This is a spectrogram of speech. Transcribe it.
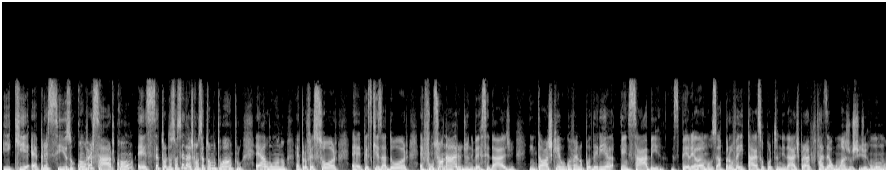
E que é preciso conversar com esse setor da sociedade, que é um setor muito amplo. É aluno, é professor, é pesquisador, é funcionário de universidade. Então, acho que o governo poderia, quem sabe, esperamos, aproveitar essa oportunidade para fazer algum ajuste de rumo,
